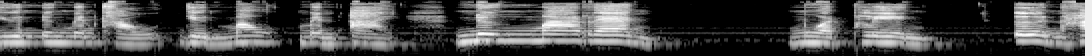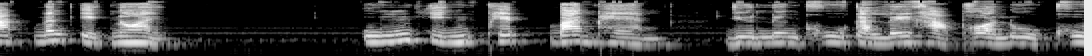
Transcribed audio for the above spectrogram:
ยืนหนึ่งเมนเขา ยืนเมาเมนอายหนึ่งมาแรง หมวดเพลง เอิญหักนั่งเอกน้อย อุ๋งอิงเพชรบ้านแพง ยืนหนึ่งคู่กันเลยค่ะพ่อลูกคู่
